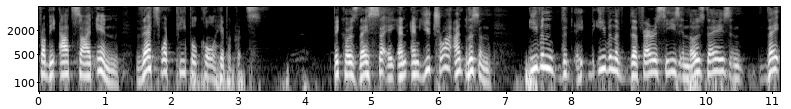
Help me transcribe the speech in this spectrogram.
from the outside in. That's what people call hypocrites. Because they say, and, and you try, and listen, even the, even the, the Pharisees in those days, and they,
